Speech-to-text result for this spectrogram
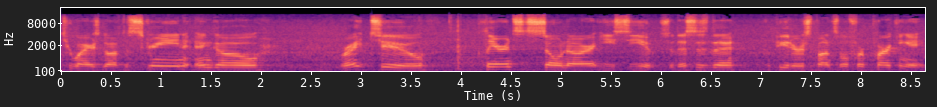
Two wires go off the screen and go right to clearance sonar ECU. So this is the computer responsible for parking aid.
